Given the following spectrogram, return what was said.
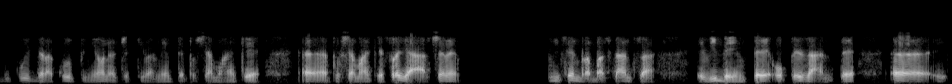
di cui, della cui opinione oggettivamente possiamo anche, eh, possiamo anche fregarcene, mi sembra abbastanza evidente o pesante eh,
